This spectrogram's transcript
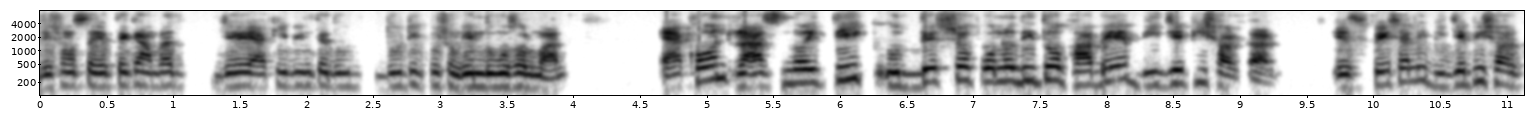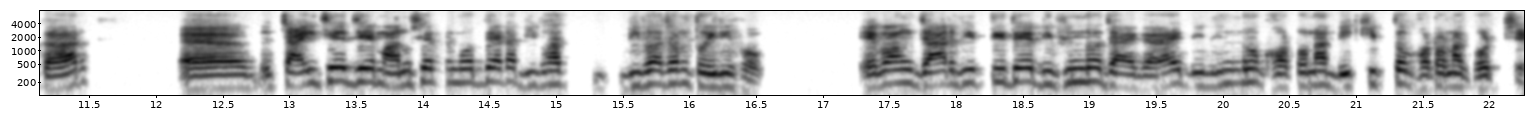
যে সমস্ত এর থেকে আমরা যে একই বিনতে দুটি কুসুম হিন্দু মুসলমান, এখন রাজনৈতিক উদ্দেশ্য প্রণোদিত ভাবে বিজেপি সরকার স্পেশালি বিজেপি সরকার চাইছে যে মানুষের মধ্যে একটা বিভাগ বিভাজন তৈরি হোক। এবং যার ভিত্তিতে বিভিন্ন জায়গায় বিভিন্ন ঘটনা, বিক্ষিপ্ত ঘটনা ঘটছে।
